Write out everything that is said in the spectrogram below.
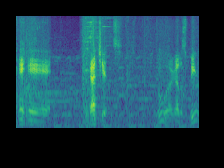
gotcha. Ooh, I got a spear.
